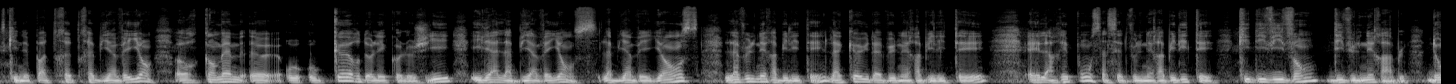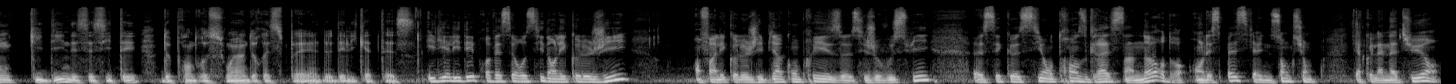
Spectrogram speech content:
ce qui n'est pas très, très bienveillant. Or, quand même, au, au cœur de l'écologie, il y a la bienveillance. La bienveillance, la vulnérabilité, l'accueil de la vulnérabilité et la réponse à cette vulnérabilité. Qui dit vivant dit vulnérable. Donc qui dit nécessité de prendre soin, de respect, de délicatesse. Il y a l'idée, professeur, aussi dans l'écologie, enfin l'écologie bien comprise, si je vous suis, euh, c'est que si on transgresse un ordre, en l'espèce, il y a une sanction. C'est-à-dire que la nature,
